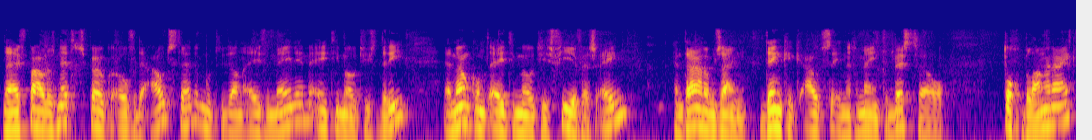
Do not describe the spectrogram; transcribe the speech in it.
daar heeft Paulus net gesproken over de oudste. Dat moet u dan even meenemen. 1 Timotheus 3. En dan komt 1 Timotheus 4 vers 1. En daarom zijn, denk ik, oudsten in de gemeente best wel toch belangrijk.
